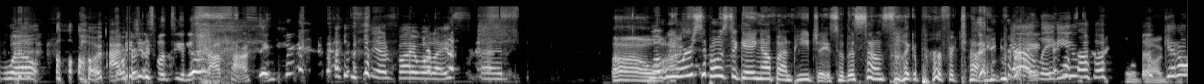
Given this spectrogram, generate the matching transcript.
well, Abby awkward. just wants you to stop talking. I stand by what I said. Oh, well, we I- were supposed to gang up on PJ, so this sounds like a perfect time. Yeah, Right. ladies, get on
